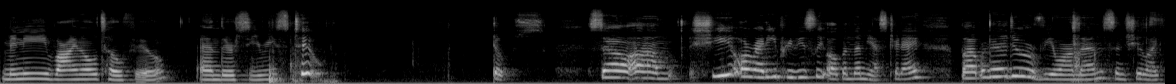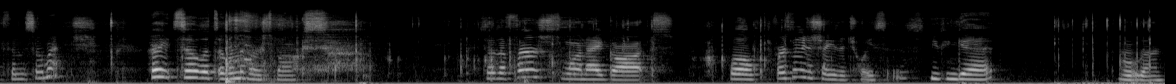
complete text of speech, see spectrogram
Mini Vinyl Tofu, and they're series two. Dose. So, um, she already previously opened them yesterday, but we're gonna do a review on them since she liked them so much. Alright, so let's open the first box. So the first one I got, well, first let me just show you the choices. You can get, Hold on.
